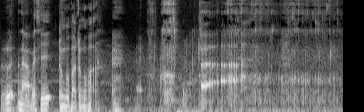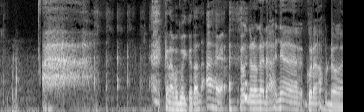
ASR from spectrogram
Lu kenapa sih? Tunggu pak, tunggu pak. Kenapa gue ikutan ah ya? Oh, kalau nggak ada hanya kurang afdol.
